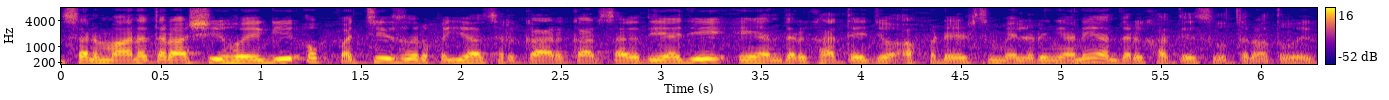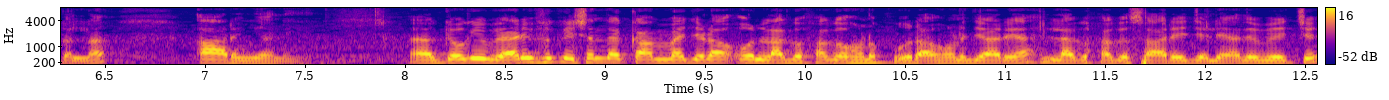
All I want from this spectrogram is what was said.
ਸਨਮਾਨਿਤ ਰਾਸ਼ੀ ਹੋਏਗੀ, ਉਹ 2500 ਰੁਪਈਆ ਸਰਕਾਰ ਕਰ ਸਕਦੀ ਹੈ ਜੀ। ਇਹ ਅੰਦਰ ਖਾਤੇ ਜੋ ਅਪਡੇਟਸ ਮਿਲ ਰਹੀਆਂ ਨੇ, ਅੰਦਰ ਖਾਤੇ ਸੂਤਰਾਂ ਤੋਂ ਇਹ ਗੱਲਾਂ ਆ ਰਹੀਆਂ ਨੇ। ਕਿਉਂਕਿ ਵੈਰੀਫਿਕੇਸ਼ਨ ਦਾ ਕੰਮ ਹੈ ਜਿਹੜਾ, ਉਹ ਲਗਭਗ ਹੁਣ ਪੂਰਾ ਹੋਣ ਜਾ ਰਿਹਾ, ਲਗਭਗ ਸਾਰੇ ਜ਼ਿਲ੍ਹਿਆਂ ਦੇ ਵਿੱਚ।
